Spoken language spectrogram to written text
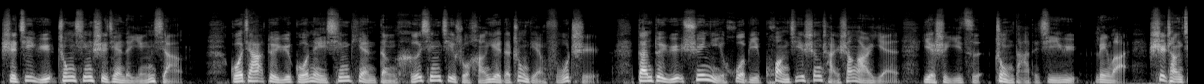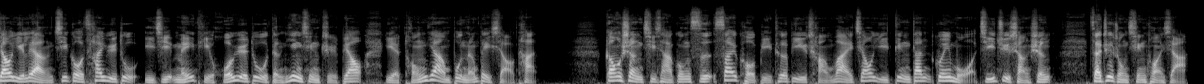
是基于中兴事件的影响。国家对于国内芯片等核心技术行业的重点扶持，但对于虚拟货币矿机生产商而言，也是一次重大的机遇。另外，市场交易量、机构参与度以及媒体活跃度等硬性指标也同样不能被小看。高盛旗下公司 Cycle 比特币场外交易订单规模急剧上升，在这种情况下，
